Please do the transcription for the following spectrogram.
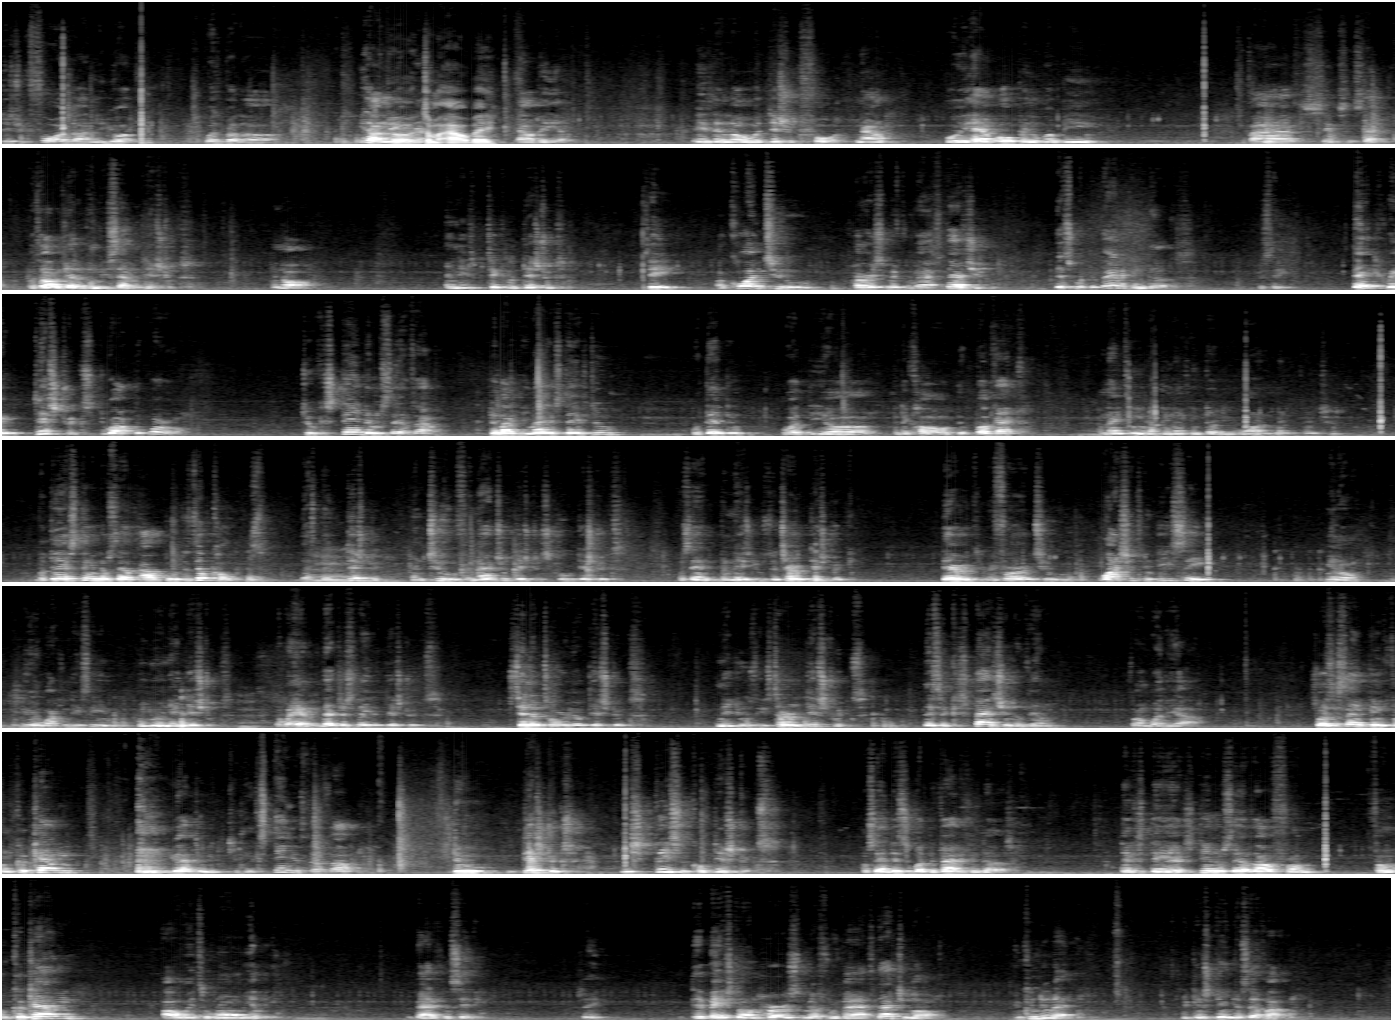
District Four is out of New York. What's brother, uh, he's out of New Uh, York, right? to my Owl Bay. Albania. Is in over District Four. Now, what we have open will be five, six, and seven. It's altogether gonna be seven districts in all. And these particular districts, see, according to Hurd Smith that statute, this is what the Vatican does, you see. They create districts throughout the world to extend themselves out. Just like the United States do, what they do, what the, uh, what they call the Buck Act, of nineteen, I think nineteen thirty-one, nineteen thirty-two. But they extend themselves out through the zip codes, that's the district, and two financial districts, school districts. I'm saying, when they use the term district, they're referring to Washington DC, you know, you're in Washington DC when you're in their districts. They will have legislative districts, senatorial districts, and they use these terms districts. There's expansion of them from where they are. So it's the same thing from Cook County, you have to extend yourself out, do districts, ecclesiastical districts. I'm saying this is what the Vatican does. They, they extend themselves out from, from Cook County all the way to Rome, Italy, Vatican City. See? They're based on Hurd Smith Revised Statute Law. You can do that. You can extend yourself out.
